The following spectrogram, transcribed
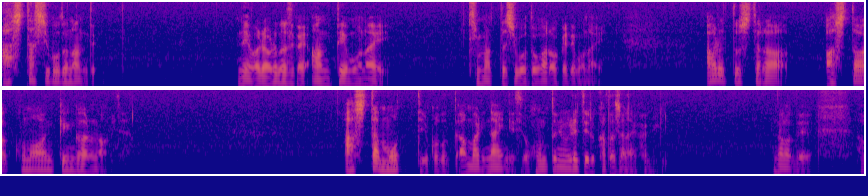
明日仕事なんでね我々の世界安定もない。決まった仕事があるわけでもない。あるとしたら明日この案件があるなみたいな。明日もっていうことってあんまりないんですよ。本当に売れてる方じゃない限り。なのであ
